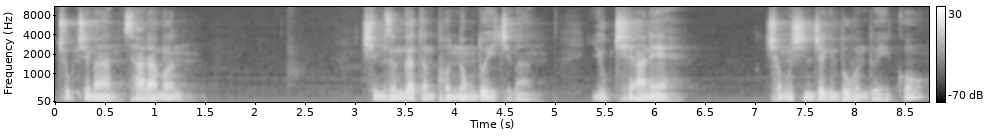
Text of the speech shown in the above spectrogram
죽지만 사람은 짐승 같은 본능도 있지만 육체 안에 정신적인 부분도 있고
